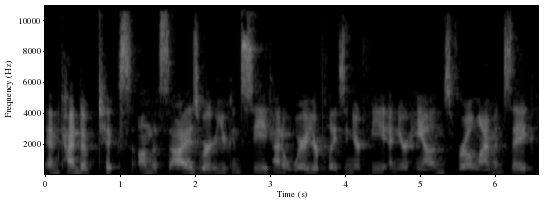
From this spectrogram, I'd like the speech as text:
and kind of ticks on the sides where you can see kind of where you're placing your feet and your hands for alignment's sake.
